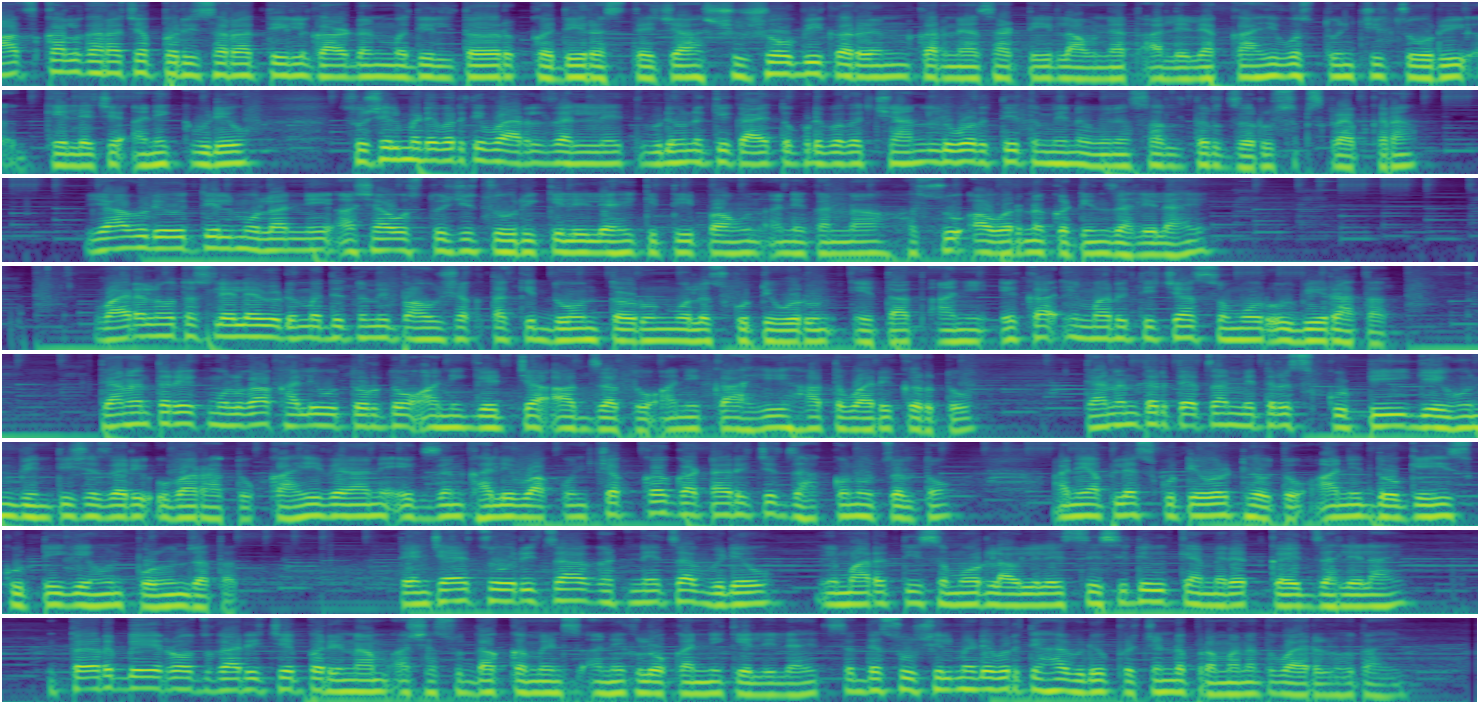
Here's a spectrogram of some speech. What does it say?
आजकाल घराच्या परिसरातील गार्डनमधील तर कधी रस्त्याच्या सुशोभीकरण करण्यासाठी लावण्यात आलेल्या काही वस्तूंची चोरी केल्याचे अनेक व्हिडिओ सोशल मीडियावरती व्हायरल झालेले आहेत. व्हिडिओ नक्की काय तो पुढे बघा. चॅनलवरती तुम्ही नवीन असाल तर जरूर सबस्क्राईब करा. या व्हिडिओतील मुलांनी अशा वस्तूची चोरी केलेली आहे की ती पाहून अनेकांना हसू आवरणं कठीण झालेलं आहे. व्हायरल होत असलेल्या व्हिडिओमध्ये तुम्ही पाहू शकता की दोन तरुण मुलं स्कूटीवरून येतात आणि एका इमारतीच्या समोर उभी राहतात. त्यानंतर एक मुलगा खाली उतरतो आणि गेटच्या आत जातो आणि काही हातवारे करतो. त्यानंतर त्याचा मित्र स्कूटी घेऊन भिंती शेजारी उभा राहतो. काही वेळाने एकजण खाली वाकून चक्क गटारीचे झाकण उचलतो आणि आपल्या स्कूटीवर ठेवतो आणि दोघेही स्कूटी घेऊन पळून जातात. त्यांच्या या चोरीचा घटनेचा व्हिडिओ इमारतीसमोर लावलेले सी सी टी व्ही कॅमेऱ्यात कैद झालेला आहे. तर बेरोजगारीचे परिणाम अशा सुद्धा कमेंट्स अनेक लोकांनी केलेले आहेत. सध्या सोशल मीडियावरती हा व्हिडिओ प्रचंड प्रमाणात व्हायरल होत आहे.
